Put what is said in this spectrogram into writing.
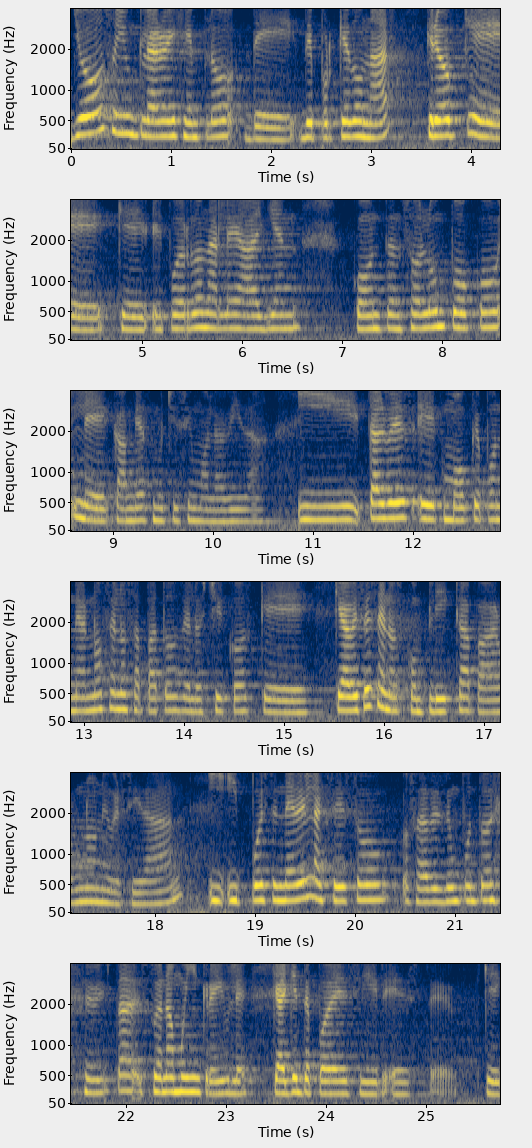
Yo soy un claro ejemplo de, de por qué donar. Creo que, que, el poder donarle a alguien con tan solo un poco le cambias muchísimo la vida. Y tal vez eh, como que ponernos en los zapatos de los chicos que, que, a veces se nos complica pagar una universidad y, y, pues tener el acceso, o sea, desde un punto de vista suena muy increíble que alguien te puede decir, este, que,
